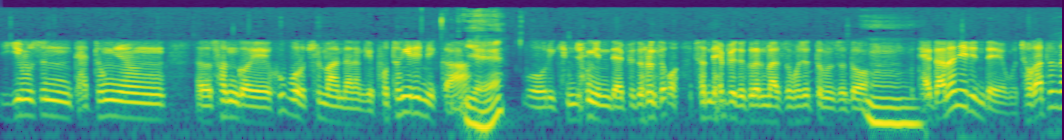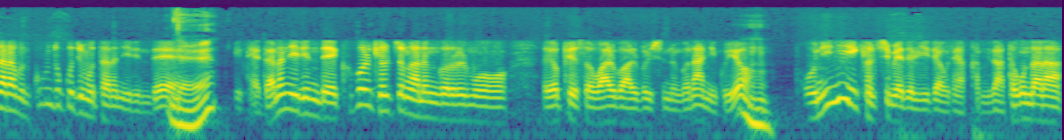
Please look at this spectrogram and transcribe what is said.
이게 무슨 대통령 어, 선거에 후보로 출마한다는 게 보통 일입니까? 예. 뭐 우리 김종인 대표도 전 대표도 그런 말씀 하셨다면서도 음. 대단한 일인데요. 뭐 저 같은 사람은 꿈도 꾸지 못하는 일인데 네. 이 대단한 일인데 그걸 결정하는 거를 뭐 옆에서 있는 건 아니고요. 음. 본인이 결심해야 될 일이라고 생각합니다. 더군다나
